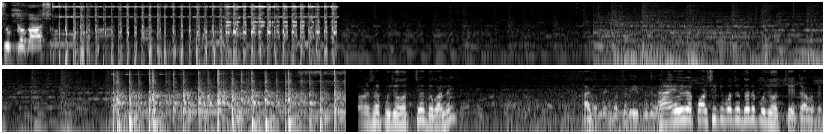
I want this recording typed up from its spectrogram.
সুপ্রকাশ পুজো হচ্ছে দোকানে। আর হ্যাঁ এটা পঁয়ষট্টি বছর ধরে পুজো হচ্ছে এটা আমাদের।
